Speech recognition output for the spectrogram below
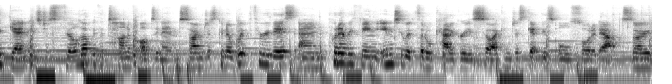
again is just filled up with a ton of odds and ends. So I'm just gonna whip through this and put everything into its little categories so I can just get this all sorted out. So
